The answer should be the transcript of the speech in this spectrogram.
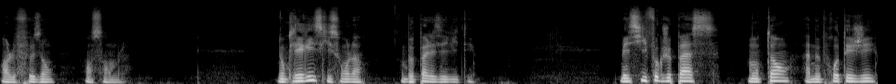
en le faisant ensemble. Donc les risques, ils sont là, on ne peut pas les éviter. Mais s'il faut que je passe mon temps à me protéger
